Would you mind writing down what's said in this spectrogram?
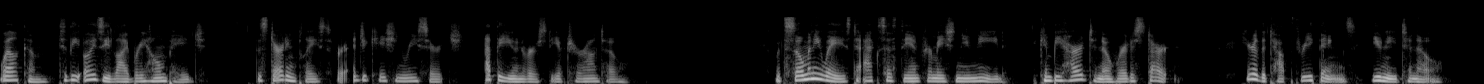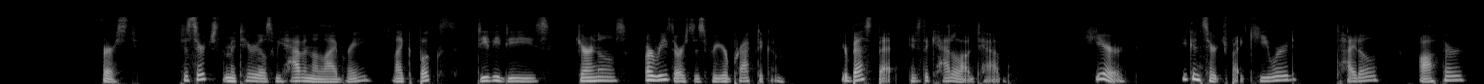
Welcome to the OISE Library homepage, the starting place for education research at the University of Toronto. With so many ways to access the information you need, it can be hard to know where to start. Here are the top three things you need to know. First, to search the materials we have in the library, like books, DVDs, journals, or resources for your practicum, your best bet is the Catalog tab. Here, you can search by keyword, title, author,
